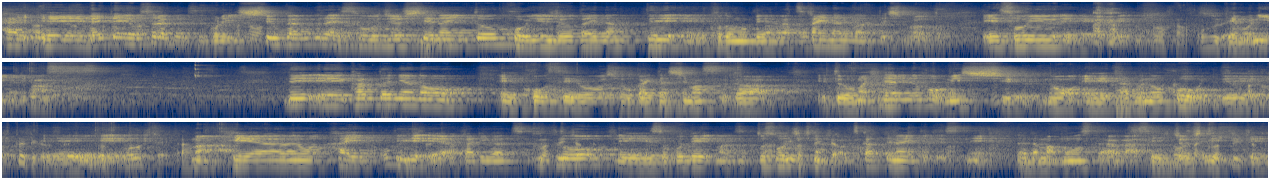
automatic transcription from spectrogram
はい、えー、大体おそらくですねこれ1週間ぐらい掃除をしてないとこういう状態になって、えー、子供部屋が使えなくなってしまうと、えー、そういう、えー、デモになります。で、えー、簡単にあの、えー、構成を紹介いたしますが、えっとまあ、左の方メッシュの、えー、タブの方で、えーまあ、部屋の入って、えー、明かりがつくと、えー、そこで、まあ、ずっと掃除機なんかを使ってないとですねだんだん、まあ、モンスターが成長していって、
